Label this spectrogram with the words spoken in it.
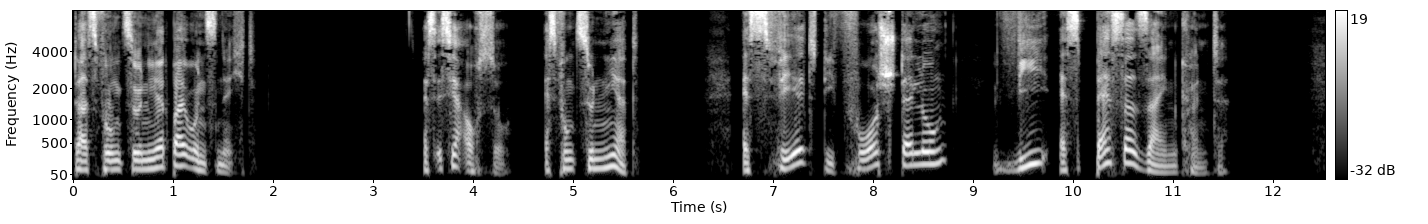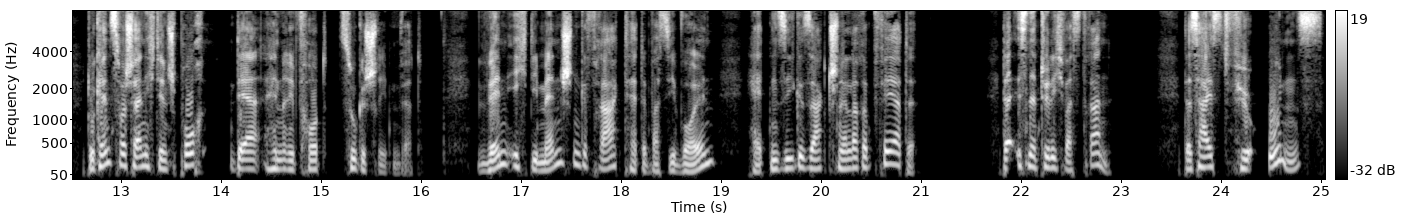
das funktioniert bei uns nicht. Es ist ja auch so. Es funktioniert. Es fehlt die Vorstellung, wie es besser sein könnte. Du kennst wahrscheinlich den Spruch, der Henry Ford zugeschrieben wird. Wenn ich die Menschen gefragt hätte, was sie wollen, hätten sie gesagt schnellere Pferde. Da ist natürlich was dran. Das heißt für uns,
